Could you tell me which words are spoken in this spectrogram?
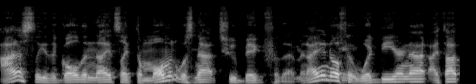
honestly, the Golden Knights, like the moment was not too big for them. And I didn't know if it mm. would be or not. I thought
